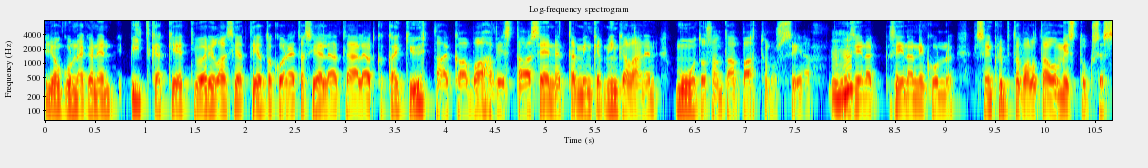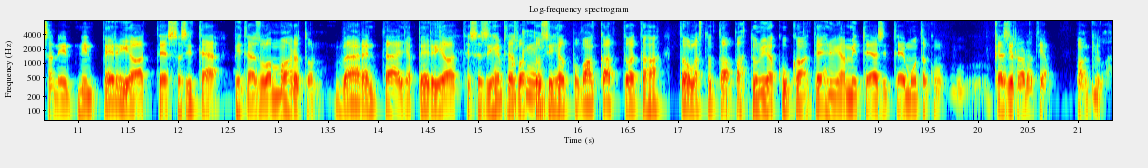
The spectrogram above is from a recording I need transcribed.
jonkunnäköinen pitkä ketju erilaisia tietokoneita siellä ja täällä, jotka kaikki yhtä aikaa vahvistaa sen, että minkä, minkälainen muutos on tapahtunut siinä, mm-hmm. siinä, siinä niin kuin sen kryptovaluutan omistuksessa, niin, niin periaatteessa sitä pitäisi olla mahdoton väärentää ja periaatteessa siihen pitäisi okay. olla tosi helppo vaan katsoa, että tuollaista on tapahtunut ja kuka on tehnyt ja mitä ja sitten ei muuta kuin käsiradat ja vankila.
